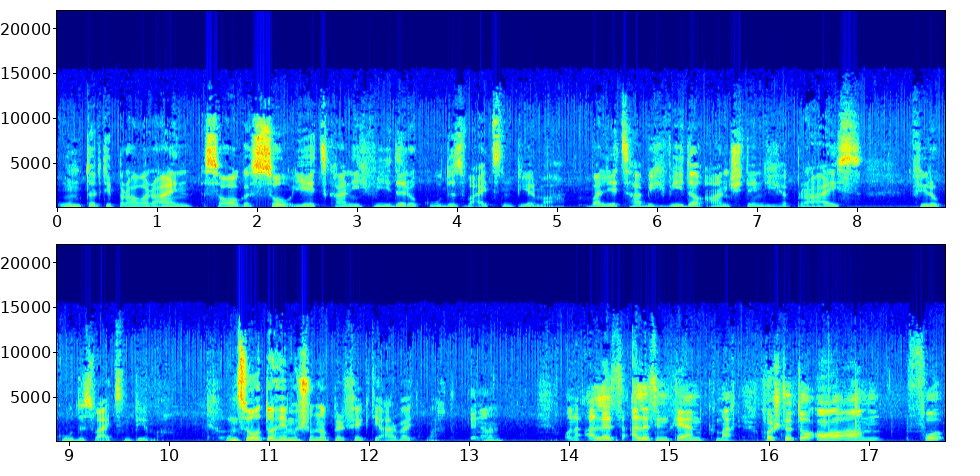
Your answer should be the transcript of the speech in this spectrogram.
unter die Brauereien sagen, so, jetzt kann ich wieder ein gutes Weizenbier machen, weil jetzt habe ich wieder anständigen Preis für ein gutes Weizenbier machen. Und so, da haben wir schon eine perfekte Arbeit gemacht. Genau. ne? Und alles, alles intern gemacht. Hast du da auch vor,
